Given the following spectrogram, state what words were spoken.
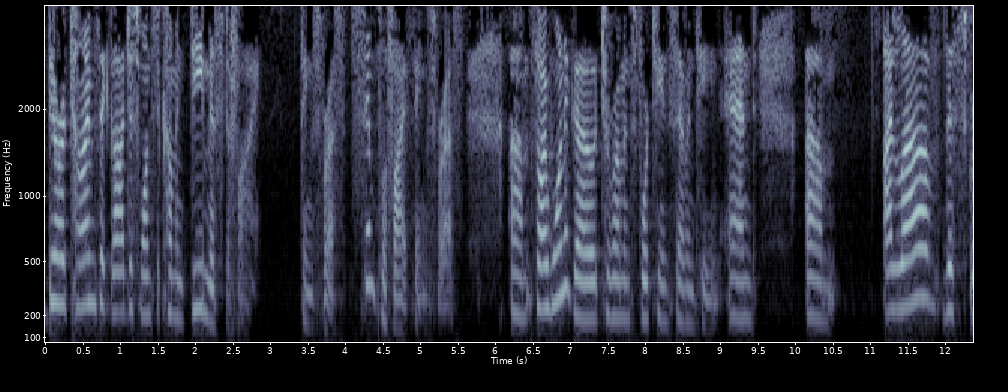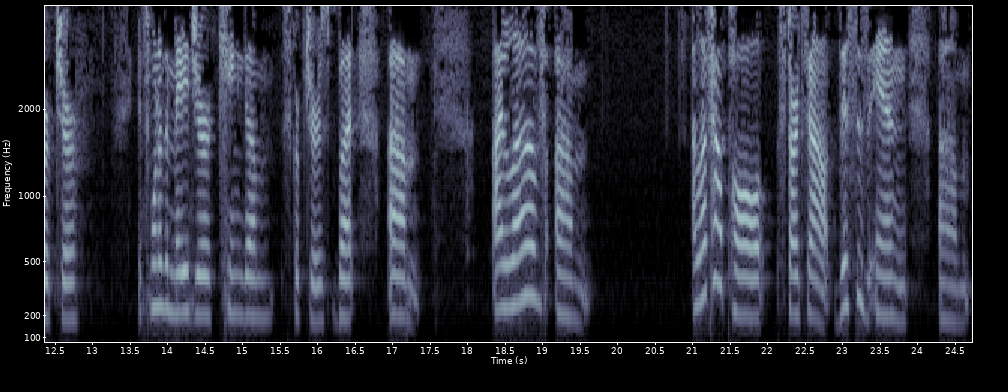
there are times that God just wants to come and demystify things for us, simplify things for us. Um, so I want to go to Romans 14, 17. And um, I love this scripture. It's one of the major kingdom scriptures, but um, I love um, I love how Paul starts out. This is in um,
